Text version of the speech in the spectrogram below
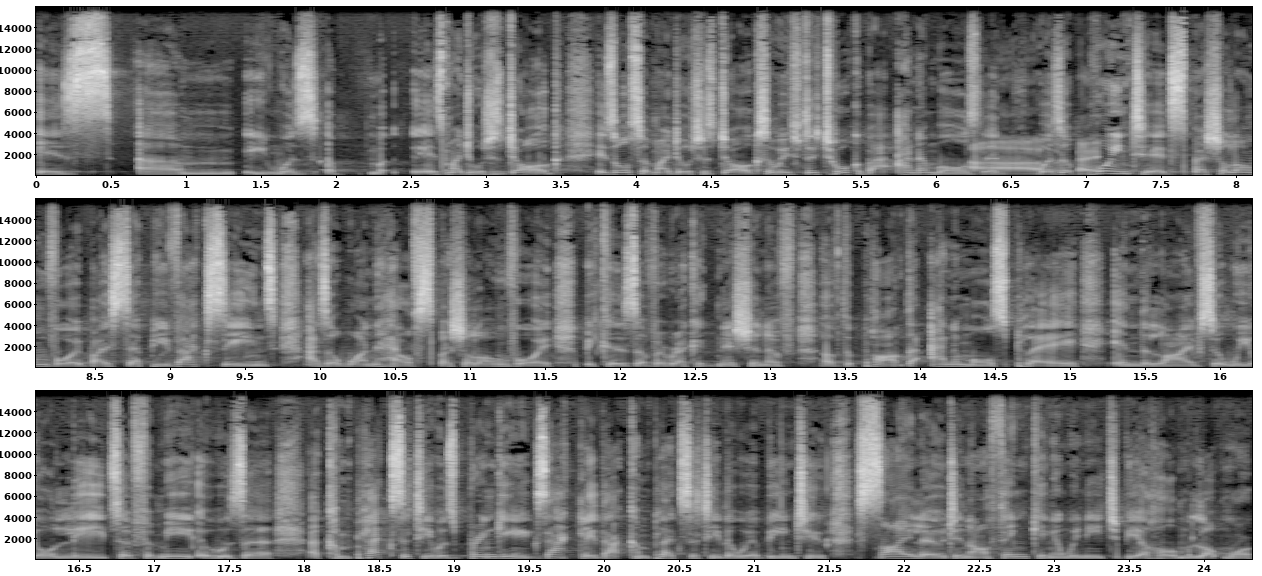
is um, was a, is my daughter's dog is also my daughter's dog. So we used to talk about animals and ah, was okay. appointed special envoy by CEPI Vaccines as a One Health special envoy because of a recognition of, of the part that animals play in the lives that we all lead. So for me, it was a, a complexity. It was bringing exactly that complexity that we're being too siloed in our thinking, and we need to be a whole lot more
